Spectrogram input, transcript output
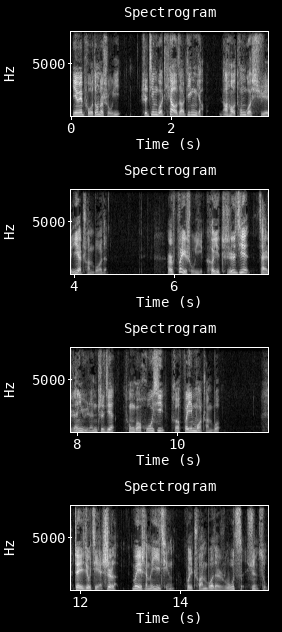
因为普通的鼠疫是经过跳蚤叮咬，然后通过血液传播的，而肺鼠疫可以直接在人与人之间通过呼吸和飞沫传播，这也就解释了为什么疫情。会传播的如此迅速。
